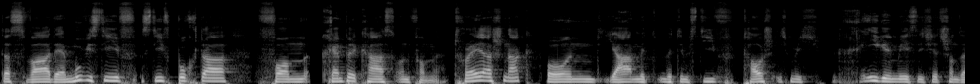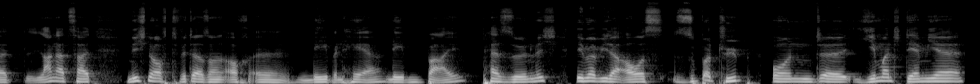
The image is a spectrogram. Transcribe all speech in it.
das war der Movie Steve, Steve Buchter vom Krempelcast und vom Trailer-Schnack. Und ja, mit, mit dem Steve tausche ich mich regelmäßig jetzt schon seit langer Zeit. Nicht nur auf Twitter, sondern auch äh, nebenher, nebenbei, persönlich. Immer wieder aus. Super Typ und äh, jemand, der mir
